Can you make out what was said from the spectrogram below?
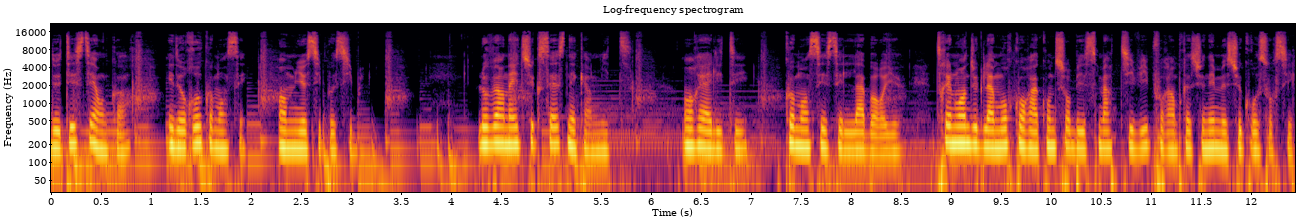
de tester encore et de recommencer, en mieux si possible. L'overnight success n'est qu'un mythe. En réalité, commencer c'est laborieux très loin du glamour qu'on raconte sur Smart TV pour impressionner Monsieur Gros Sourcil.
